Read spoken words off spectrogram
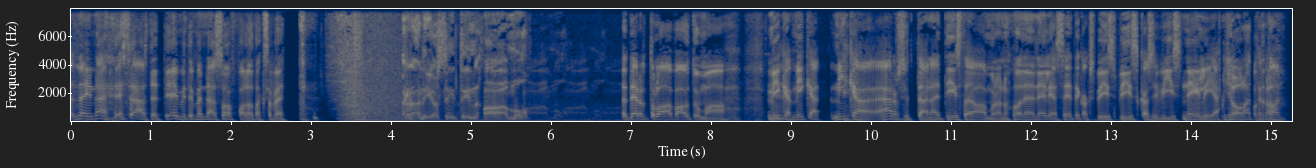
Niin, näin säästettiin. Ei miten mennään sohvalle, otaksa vettä? Radio Cityn aamu. Tervetuloa avautumaan. Mikä, mikä, mikä ärsyttää näin tiistai-aamuna? 044 Joo, laittakaa. Otetaan,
